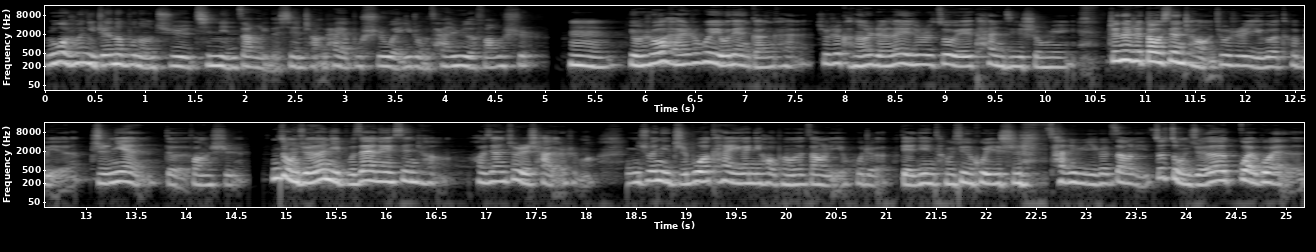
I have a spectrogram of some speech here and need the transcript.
如果说你真的不能去亲临葬礼的现场，它也不失为一种参与的方式。嗯，有时候还是会有点感慨，就是可能人类就是作为碳基生命，真的是到现场就是一个特别执念的方式。你总觉得你不在那个现场，好像就是差点什么。你说你直播看一个你好朋友的葬礼，或者点进腾讯会议室 参与一个葬礼，就总觉得怪怪的。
